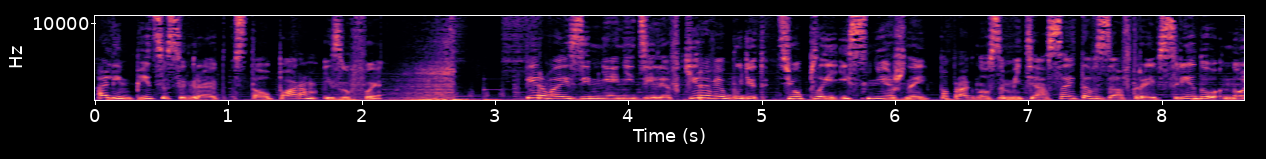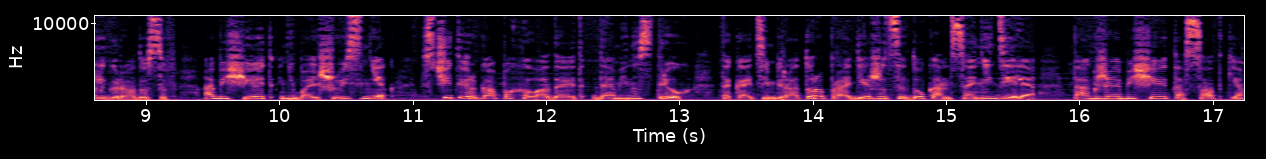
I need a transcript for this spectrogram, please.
Олимпийцы сыграют с Толпаром из Уфы. Первая зимняя неделя в Кирове будет теплой и снежной. По прогнозам метеосайтов, завтра и в среду 0 градусов. Обещают небольшой снег. С четверга похолодает до минус трех. Такая температура продержится до конца недели. Также обещают осадки.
